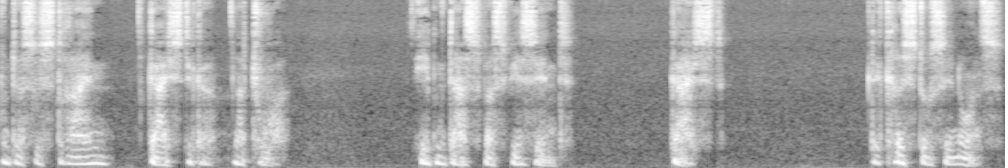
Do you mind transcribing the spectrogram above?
Und das ist rein geistiger Natur. Eben das, was wir sind. Geist. Der Christus in uns.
